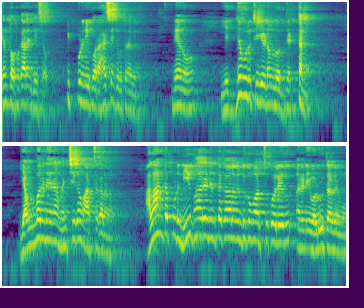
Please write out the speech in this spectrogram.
ఎంత ఉపకారం చేసావు ఇప్పుడు నీకు రహస్యం చెబుతున్నా విను. నేను యజ్ఞములు చేయడంలో దిట్టను. ఎవరినైనా మంచిగా మార్చగలను. అలాంటప్పుడు నీ భార్యని ఇంతకాలం ఎందుకు మార్చుకోలేదు అని నీవు అడుగుతావేమో.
